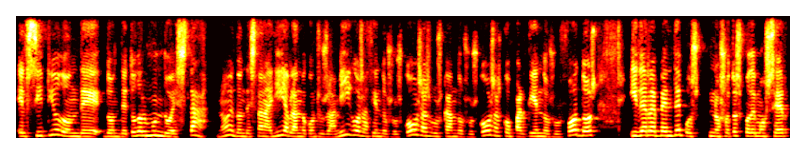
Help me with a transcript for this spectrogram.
el sitio donde, donde todo el mundo está, ¿no? donde están allí hablando con sus amigos, haciendo sus cosas, buscando sus cosas, compartiendo sus fotos y de repente pues nosotros podemos ser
